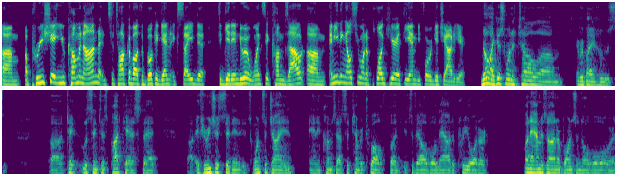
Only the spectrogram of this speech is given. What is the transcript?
um, appreciate you coming on to talk about the book again. Excited to to get into it once it comes out. Um, anything else you want to plug here at the end before we get you out of here? No I just want to tell um, everybody who's uh, ta listening to this podcast that uh, if you're interested in it's once a giant and it comes out September 12th but it's available now to pre-order on Amazon or Barnes and Noble or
